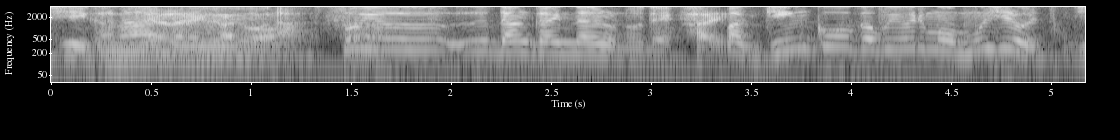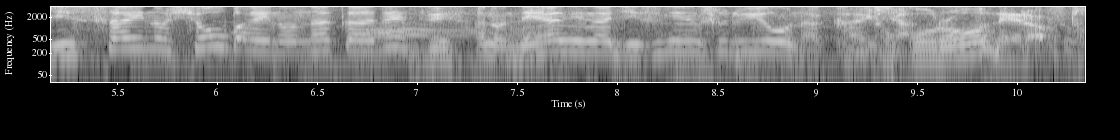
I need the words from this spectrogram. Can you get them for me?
しいかなというようなそういう段階になるので、はい。まあ、銀行株よりもむしろ実際の商売の中でであの値上げが実現するような会社。ところを狙うと。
